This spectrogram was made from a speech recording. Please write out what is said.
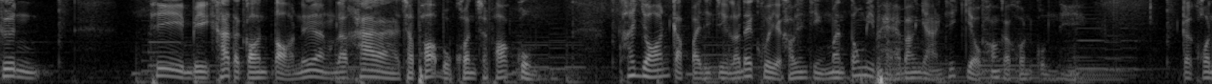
ขึ้นที่มีฆาตกรต่อเนื่อง และฆ่าเฉพาะบุคคลเฉพาะกลุ่ม ถ้าย้อนกลับไปจริง ๆ แล้วได้คุยกับเขาจริง ๆ มันต้องมีแผลบางอย่างที่เกี่ยวข้องกับคนกลุ่มนี้ กับคน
